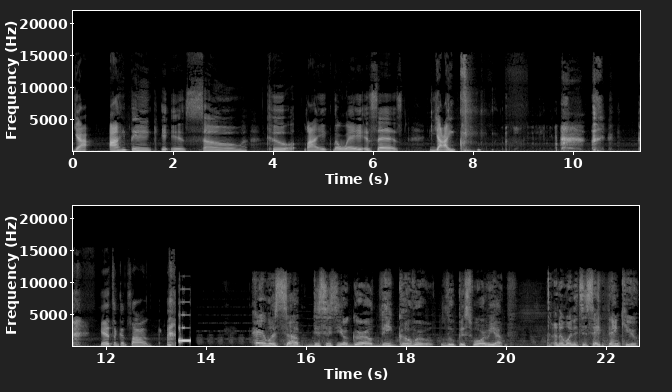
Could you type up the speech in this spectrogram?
Yeah, I think it is so cool. Like the way it says yikes. yeah, it's a good song. Hey, what's up? This is your girl, the guru, Lupus Warrior. And I wanted to say thank you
